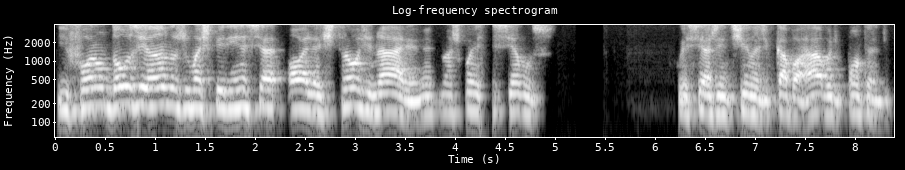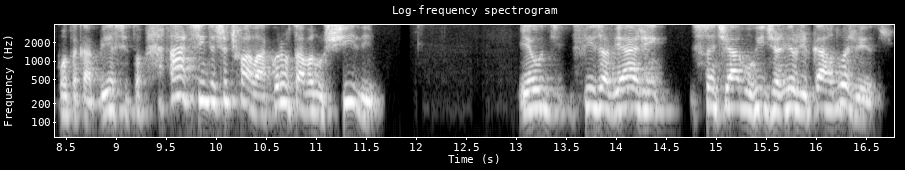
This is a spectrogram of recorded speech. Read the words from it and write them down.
E foram 12 anos de uma experiência, olha, extraordinária, né? Nós conhecemos, conheci a Argentina de cabo a rabo, de ponta, de ponta cabeça. Então... Ah, sim, deixa eu te falar, quando eu estava no Chile, eu fiz a viagem Santiago-Rio de Janeiro de carro duas vezes.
